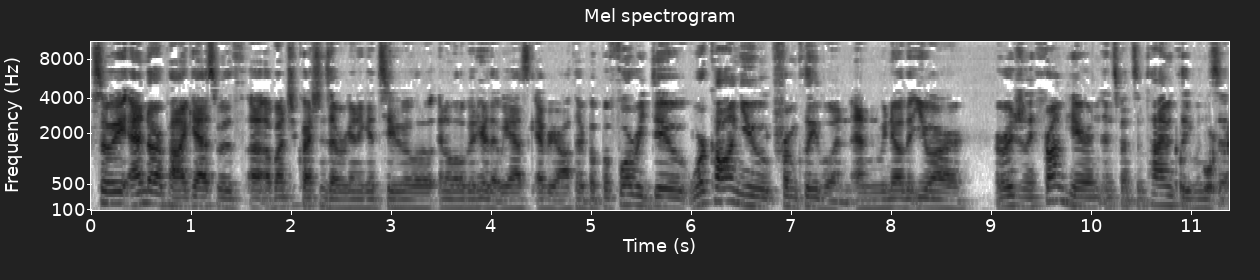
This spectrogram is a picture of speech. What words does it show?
So we end our podcast with a, a bunch of questions that we're going to get to a little, in a little bit here that we ask every author. But before we do, we're calling you from Cleveland, and we know that you are originally from here and, and spent some time in Cleveland. So,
